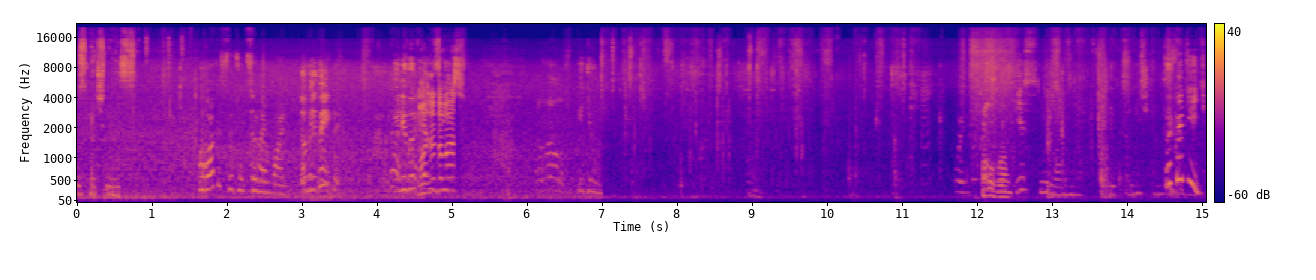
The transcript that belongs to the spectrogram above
безпечне місце. Ховатися тут це нормально. Добрий день. Можна до вас? Ідемо. Ого. Приходіть.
